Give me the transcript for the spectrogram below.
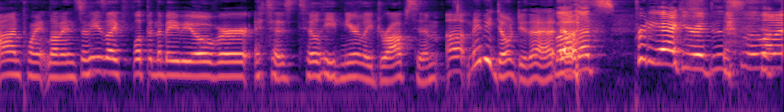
on point loving. So he's like flipping the baby over. It says till he nearly drops him. Uh, maybe don't do that. Well, that's pretty accurate. It's, a lot of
